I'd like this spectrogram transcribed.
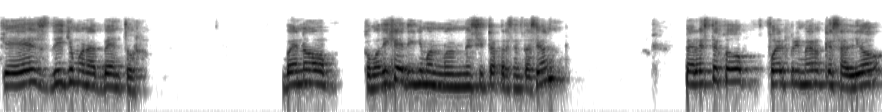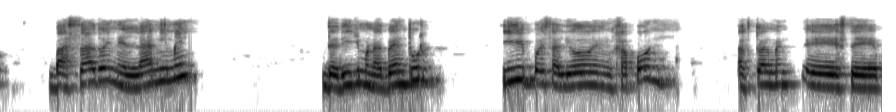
que es Digimon Adventure. Bueno, como dije, Digimon no necesita presentación, pero este juego fue el primero que salió basado en el anime de Digimon Adventure y pues salió en Japón actualmente, este,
